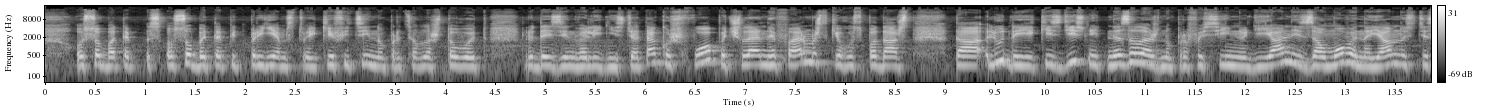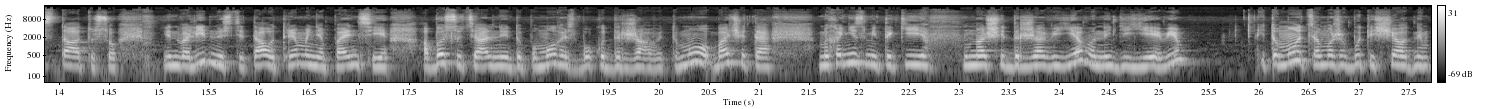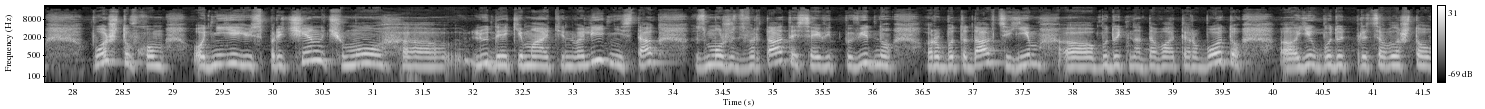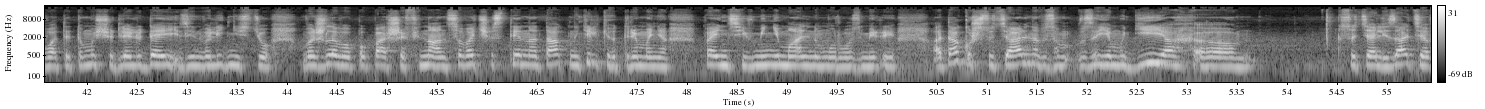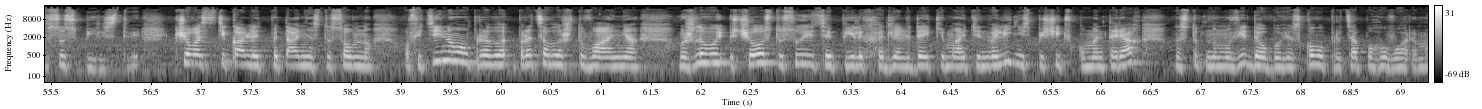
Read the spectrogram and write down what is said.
особи та, підприємства, які офіційно працевлаштовують людей з інвалідністю, а також ФОПи, члени фермерських господарств та люди, які здійснюють незалежну професійну діяльність за умови наявності статусу інвалідності та отримання пенсії або соціальної допомоги з боку держави. Тому, бачите, механізми такі в нашій державі є, вони дієві. І тому це може бути ще одним поштовхом, однією з причин, чому е, люди, які мають інвалідність, так зможуть звертатися, і відповідно роботодавці їм е, будуть надавати роботу, е, їх будуть працевлаштовувати, тому що для людей з інвалідністю важливо, по-перше, фінансова частина, так не тільки отримання пенсії в мінімальному розмірі, а також соціальна вза- взаємодія. Соціалізація в суспільстві. Якщо вас цікавлять питання стосовно офіційного пра- працевлаштування, можливо, що стосується пільг для людей, які мають інвалідність, пишіть в коментарях. В наступному відео обов'язково про це поговоримо.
